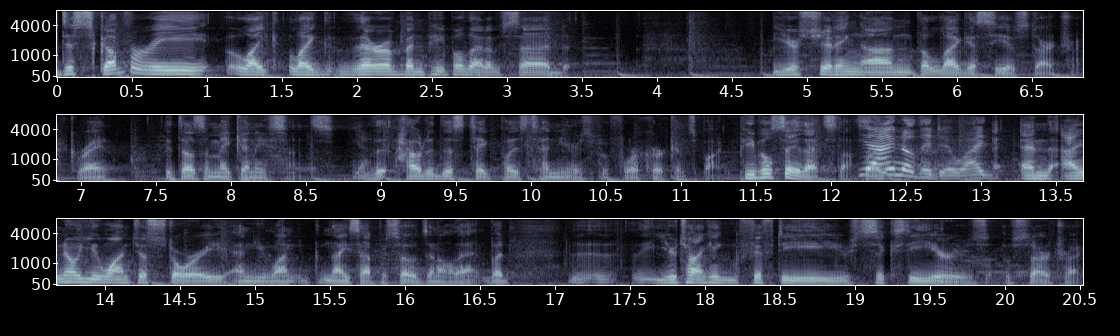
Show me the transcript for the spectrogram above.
Discovery, like like there have been people that have said you're shitting on the legacy of Star Trek, right? It doesn't make any sense. Th- How did this take place 10 years before Kirk and Spock? People say that stuff, Yeah, right? I know they do. I And I know you want just story and you want nice episodes and all that, but th- you're talking 50, 60 years of Star Trek.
